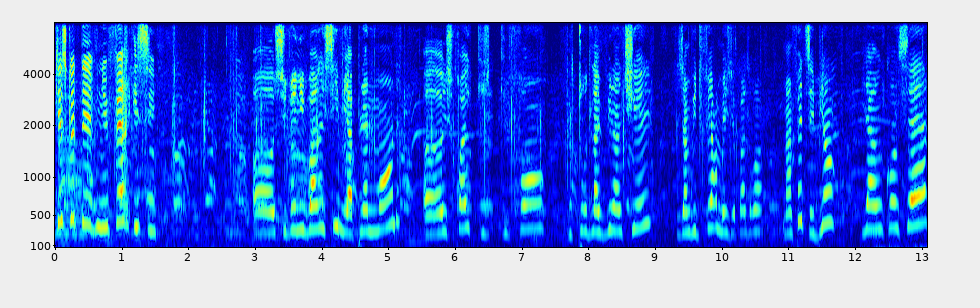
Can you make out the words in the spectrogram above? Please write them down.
Qu'est-ce que tu es venu faire ici? Euh, je suis venu voir ici, mais il y a plein de monde. Euh, je crois qu'ils qu'ils font le tour de la ville entière. J'ai envie de faire, mais j'ai pas le droit. Mais en fait, c'est bien. Il y a un concert,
